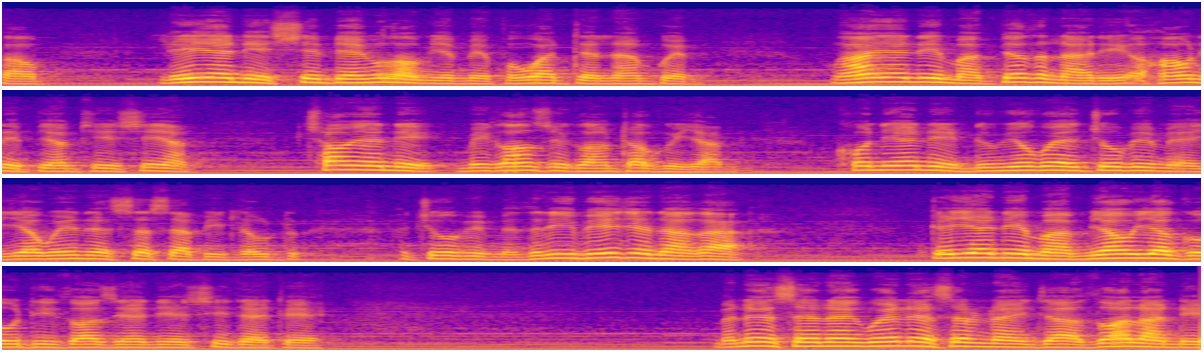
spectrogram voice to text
ကောင်းလေးရက်နေ့ရှင်ပြိုင်မှုအောင်မြင်မယ်ဘဝတန်လန်းပွဲငါး ရက်နေ့မှာပြဿနာတွေအဟောင်းတွေပြန်ဖြေရှင်းရမယ်6ရက်နေ့မိကောင်းဆွေကောင်းထောက်ကြရမယ်9ရက်နေ့လူမျိုးကွဲအကျိုးပေးမယ်အရဝင်းနဲ့ဆက်ဆက်ပြီးလုံအကျိုးပေးမယ်သတိပေးချင်တာကတရက်နေ့မှာမြောက်ရက်ကိုတီသွားစရာနေရှိတတ်တယ်မနေ့ဆယ်နိုင်ခွဲနဲ့ဆယ်နိုင်ကြာသွားလာနေ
